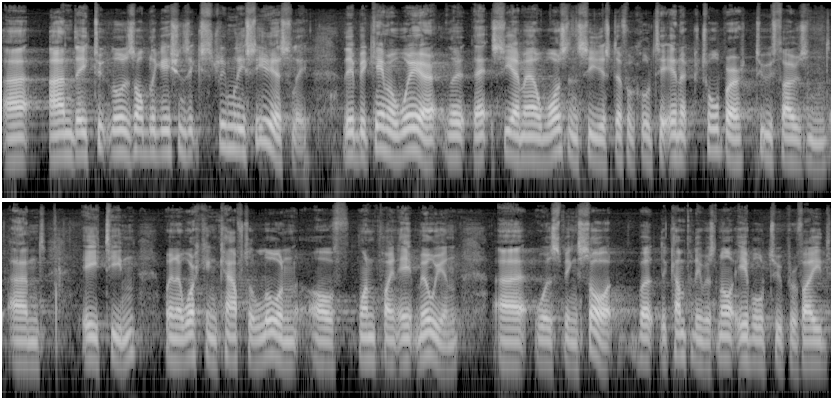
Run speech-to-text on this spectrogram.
Uh, and they took those obligations extremely seriously. They became aware that, that CML was in serious difficulty in October 2018 when a working capital loan of 1.8 million uh, was being sought, but the company was not able to provide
